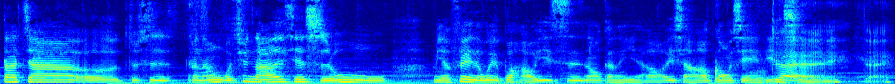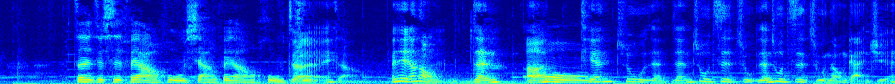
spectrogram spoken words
大家呃，就是可能我去拿了一些食物。免费的我也不好意思，那我可能也要也想要贡献一点心力，对，对。真的就是非常互相、非常互助这样，而且有那种人呃天助人人助自助人助自助那种感觉，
